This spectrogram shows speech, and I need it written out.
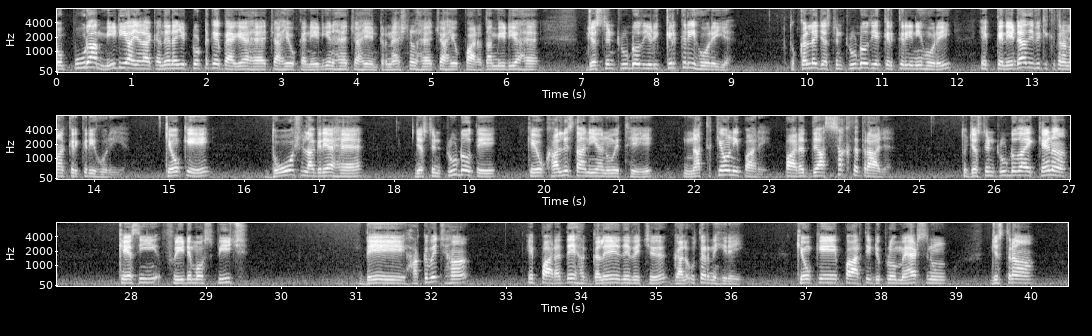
ਤੋਂ ਪੂਰਾ ਮੀਡੀਆ ਜਿਹੜਾ ਕਹਿੰਦੇ ਨੇ ਜੀ ਟੁੱਟ ਕੇ ਪੈ ਗਿਆ ਹੈ, ਚਾਹੇ ਉਹ ਕੈਨੇਡੀਅਨ ਹੈ, ਚਾਹੇ ਇੰਟਰਨੈਸ਼ਨਲ ਹੈ, ਚਾਹੇ ਉਹ ਭਾਰਤ ਦਾ ਮੀਡੀਆ ਹੈ। ਜਸਟਿਨ ਟਰੂਡੋ ਦੀ ਜਿਹੜੀ ਕਿਰਕਰੀ ਹੋ ਰਹੀ ਹੈ, ਤੋਂ ਕੱਲੇ ਜਸਟਿਨ ਟਰੂਡੋ ਦੀ ਇਹ ਕਿਰਕਰੀ ਨਹੀਂ ਹੋ ਰਹੀ, ਇਹ ਕੈਨੇਡਾ ਦੀ ਵੀ ਕਿਸ ਤਰ੍ਹਾਂ ਨਾਲ ਕਿਰਕਰੀ ਹੋ ਰਹੀ ਹੈ। ਕਿਉਂਕਿ ਦੋਸ਼ ਲੱਗ ਰਿਹਾ ਹੈ ਜਸਟਿਨ ਟਰੂਡੋ ਤੇ ਕਿ ਉਹ ਖਾਲਿਸਤਾਨੀਆਂ ਨੂੰ ਇੱਥੇ ਨੱਥ ਕਿਉਂ ਨਹੀਂ ਪਾ ਰਹੇ? ਭਾਰਤ ਦਾ ਸਖਤ ਇਤਰਾਜ਼ ਹੈ। ਤੋਂ ਜਸਟਿਨ ਟਰੂਡੋ ਦਾ ਇਹ ਕਹਿਣਾ ਕਿ ਅਸੀਂ ਫਰੀडम ਆਫ ਸਪੀਚ ਦੇ ਹੱਕ ਵਿੱਚ ਹਾਂ, ਇਹ ਭਾਰਤ ਦੇ ਹ- ਗਲੇ ਦੇ ਵਿੱਚ ਗੱਲ ਉਤਰ ਨਹੀਂ ਰਹੀ। ਕਿਉਂਕਿ ਭਾਰਤੀ ਡਿਪਲੋਮੈਟਸ ਨੂੰ ਜਿਸ ਤਰ੍ਹਾਂ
